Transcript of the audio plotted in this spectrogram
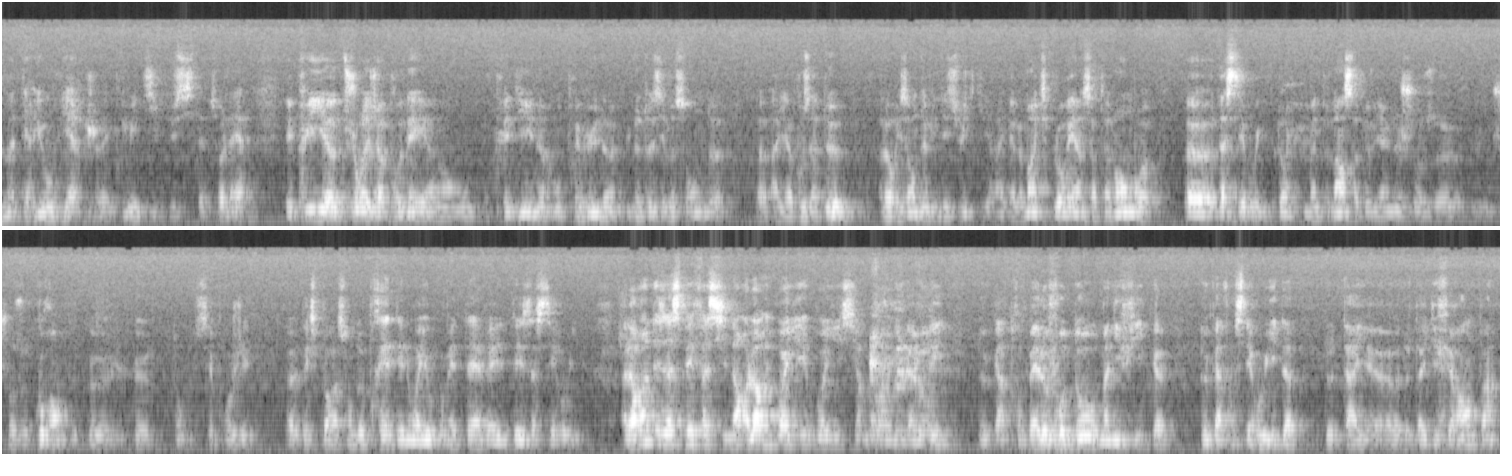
matériau vierge et primitif du système solaire. Et puis, euh, toujours les Japonais ont, prévu une, deuxième sonde, euh, Hayabusa 2, à l'horizon 2018, qui ira également explorer un certain nombre euh, d'astéroïdes. Donc maintenant, ça devient une chose, courante que, ces projets euh, d'exploration de près des noyaux cométaires et des astéroïdes. Alors un des aspects fascinants, alors vous voyez, ici encore une galerie de quatre belles photos magnifiques de quatre astéroïdes de taille, euh, de taille différente. Hein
